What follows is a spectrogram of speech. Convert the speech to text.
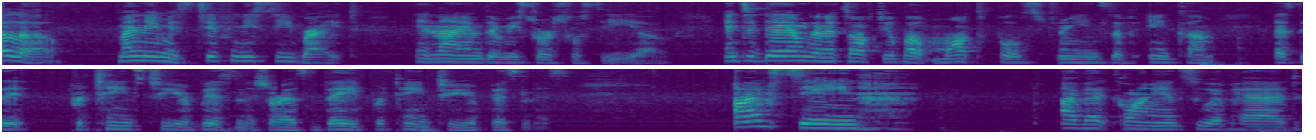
Hello, my name is Tiffany C. Wright, and I am the Resourceful CEO. And today I'm going to talk to you about multiple streams of income as it pertains to your business or as they pertain to your business. I've seen, I've had clients who have had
